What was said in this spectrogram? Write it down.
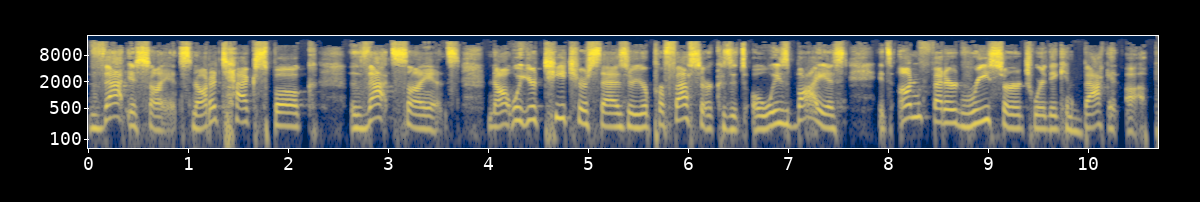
That is science, not a textbook. That's science, not what your teacher says or your professor, because it's always biased. It's unfettered research where they can back it up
